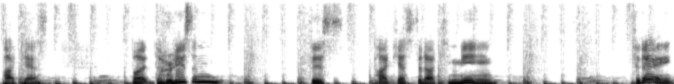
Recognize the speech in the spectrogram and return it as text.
podcast. But the reason this podcast stood out to me today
